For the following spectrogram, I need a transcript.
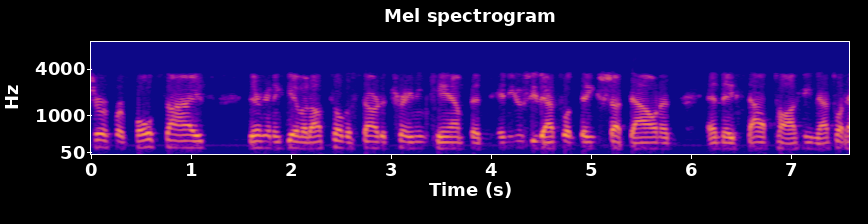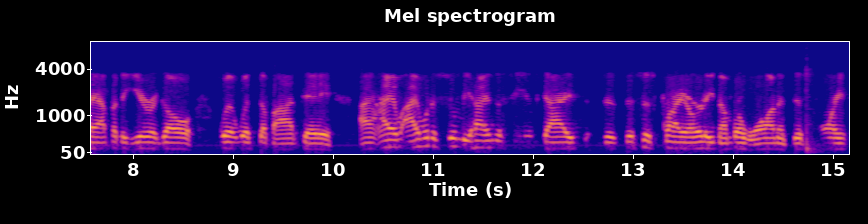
sure for both sides, they're going to give it up till the start of training camp, and, and usually that's when things shut down and and they stop talking. That's what happened a year ago with, with Davante. I, I, I would assume behind the scenes, guys, this, is priority number one at this point,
